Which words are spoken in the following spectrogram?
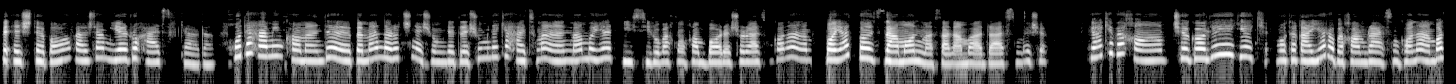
به اشتباه فرشتم یه رو حذف کردم. خود همین command ه به من داره چی نشون میده؟ نشون میده که حتما من باید EC رو وقتی می‌خوام بارش رو رسم کنم باید با زمان مثلا باید رسم بشه. یا اگه بخوام چگالی یک متغیر رو بخوام رسم کنم باز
